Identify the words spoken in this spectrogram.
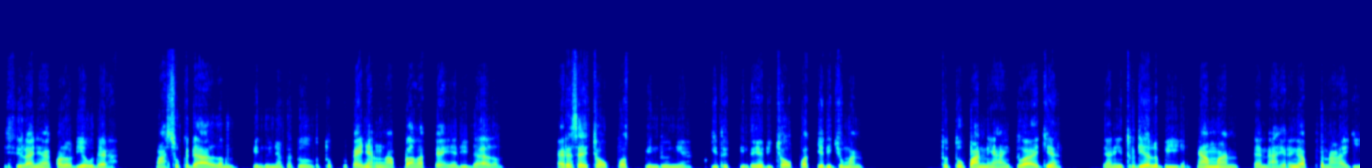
Istilahnya kalau dia udah masuk ke dalam, pintunya ketutup, kayaknya ngap banget kayaknya di dalam. Akhirnya saya copot pintunya, gitu pintunya dicopot, jadi cuman tutupannya itu aja, dan itu dia lebih nyaman, dan akhirnya nggak pernah lagi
